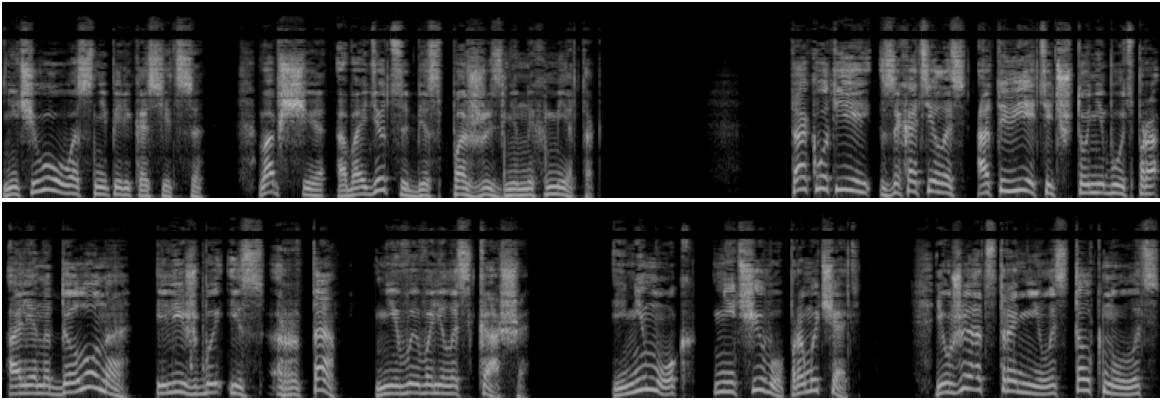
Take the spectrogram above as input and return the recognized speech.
Ничего у вас не перекосится. Вообще обойдется без пожизненных меток. Так вот ей захотелось ответить что-нибудь про Алена Делона, и лишь бы из рта не вывалилась каша. И не мог ничего промычать. И уже отстранилась, толкнулась,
